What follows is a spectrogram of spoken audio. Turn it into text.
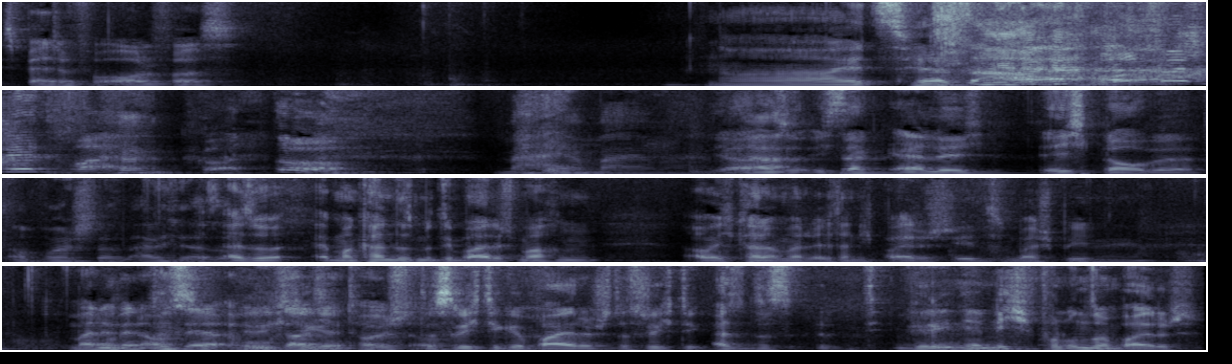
It's better for all of us. Na, jetzt hört's auf. Was nicht? Mein Gott, du. Mein, mein, mein. Ja, also ich sag ehrlich, ich glaube, Obwohl schon, eigentlich, also. also man kann das mit dem Bayerisch machen, aber ich kann an meine Eltern nicht Bayerisch reden zum Beispiel. Meine werden auch Das sehr hochgradig richtige- enttäuscht. Das auch. richtige Bayerisch, das richtige, also das, wir reden ja nicht von unserem Bayerisch.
